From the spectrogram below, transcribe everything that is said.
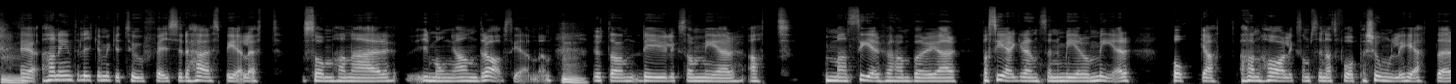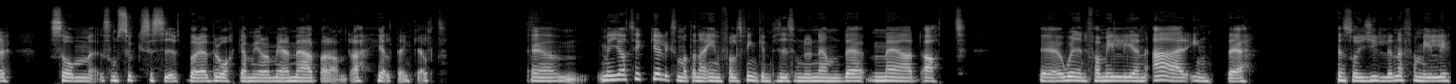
Mm. Eh, han är inte lika mycket two-face i det här spelet som han är i många andra avseenden. Mm. Utan det är ju liksom mer att man ser hur han börjar passera gränsen mer och mer. Och att han har liksom sina två personligheter som, som successivt börjar bråka mer och mer med varandra, helt enkelt. Ehm, men jag tycker liksom att den här infallsvinkeln, precis som du nämnde, med att eh, Wayne-familjen är inte en så gyllene familj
